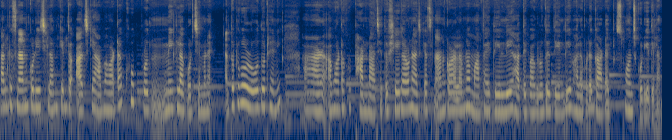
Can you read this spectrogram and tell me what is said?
কালকে স্নান করিয়েছিলাম, কিন্তু আজকে আবহাওয়াটা খুব মেঘলা করছে মানে এতটুকু রোদ ওঠেনি আর আবহাওয়াটা খুব ঠান্ডা আছে। তো সেই কারণে আজকে স্নান করালাম না, মাথায় তেল দিয়ে, হাতে পাগুলোতে তেল দিয়ে ভালো করে গাটা একটু স্পঞ্জ করিয়ে দিলাম।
